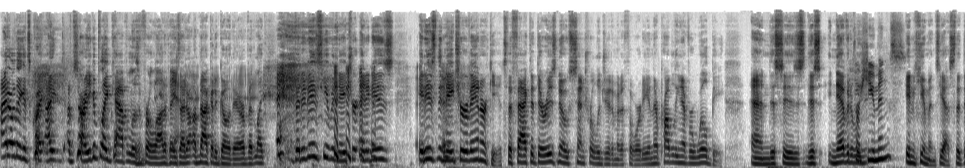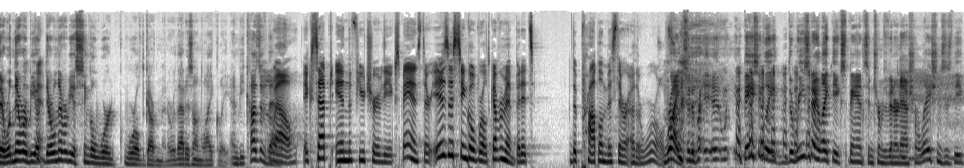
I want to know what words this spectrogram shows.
I don't think it's quite. I, I'm sorry. You can blame capitalism for a lot of things. I don't, I'm not going to go there, but like, but it is human nature, and it is it is the nature of anarchy. It's the fact that there is no central legitimate authority, and there probably never will be. And this is this inevitably for humans, in humans, yes, that there will never be a, there will never be a single word world government, or that is unlikely. And because of that, well, except in the future of the expanse, there is a single world government, but it's the problem is there are other worlds. Right. So the, basically, the reason I like the expanse in terms of international relations is the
